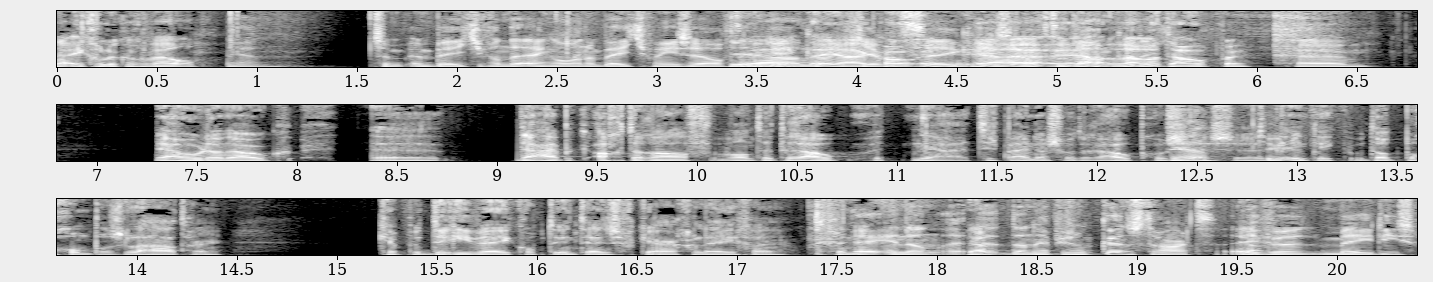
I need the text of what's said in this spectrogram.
nou, ik gelukkig wel. Ja. Het is een, een beetje van de engel en een beetje van jezelf, denk ik. nou ja, je ik hebt hoop- het zeker ja, jezelf te ja, danken laten we dat het hopen. Ehm, ja, hoe dan ook. eh, daar heb ik achteraf, want het rouw, het, ja, het is bijna een soort rouwproces, Ja, eh, denk ik. Dat begon pas later. Ik heb er drie weken op de intensive care gelegen. Ik ben- Hey, en dan, eh, Ja. dan heb je zo'n kunsthart. Even medisch.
